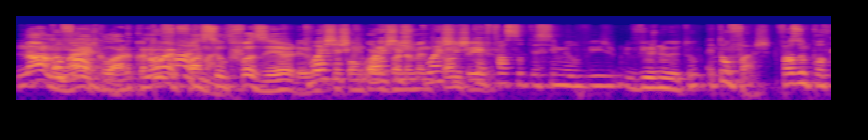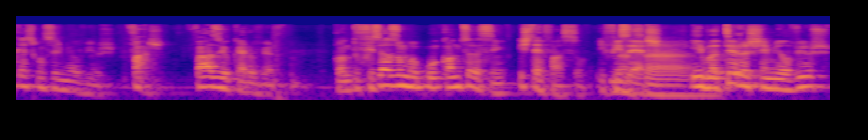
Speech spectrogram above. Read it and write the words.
Não, não Então é, faz, claro que então não é faz, fácil mano. de fazer. Tu Eu achas, que, tu achas, tu achas que é fácil ter 100 mil views, no YouTube? Então faz. Faz um podcast com 6 mil views. Faz. Faz e eu quero ver. Quando tu fizeres uma. Quando tu disseres assim, isto é fácil, e fizeres, ah, e bater os 100 mil views,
